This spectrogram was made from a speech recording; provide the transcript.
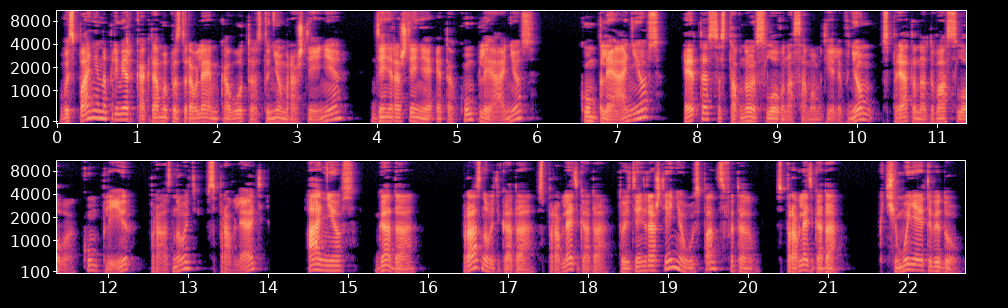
В Испании, например, когда мы поздравляем кого-то с днем рождения, день рождения это cumpleaños. Cumpleaños – это составное слово на самом деле. В нем спрятано два слова – cumplir – праздновать, справлять, años – года. Праздновать года, справлять года. То есть день рождения у испанцев это справлять года. К чему я это веду?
